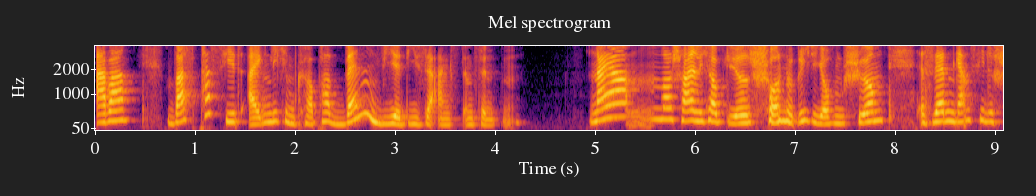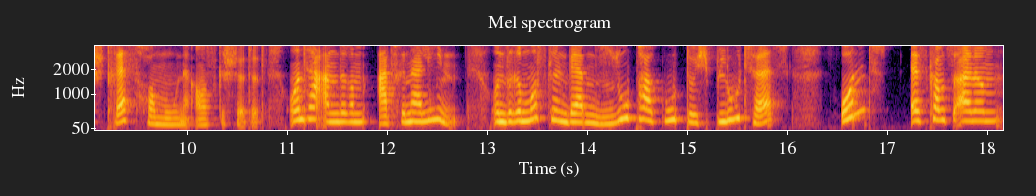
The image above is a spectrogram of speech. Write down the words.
Aber was passiert eigentlich im Körper, wenn wir diese Angst empfinden? Naja, wahrscheinlich habt ihr es schon richtig auf dem Schirm. Es werden ganz viele Stresshormone ausgeschüttet, unter anderem Adrenalin. Unsere Muskeln werden super gut durchblutet und es kommt zu einem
